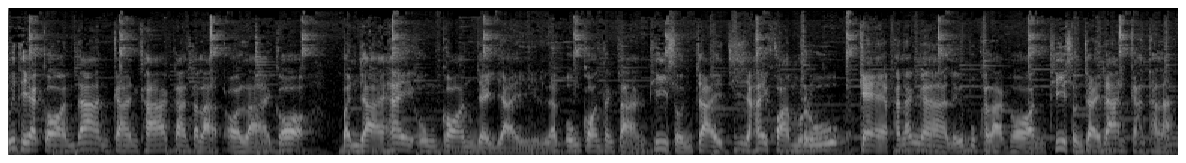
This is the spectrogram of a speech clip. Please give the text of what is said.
วิทยากรด้านการค้าการตลาดออนไลน์ก็ บรรยายให้องค์กรใหญ่ ๆ และองค์กรต่างๆ ที่สนใจที่จะให้ความรู้แก่พนักงานหรือบุคลากรที่สนใจด้านการตลาด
